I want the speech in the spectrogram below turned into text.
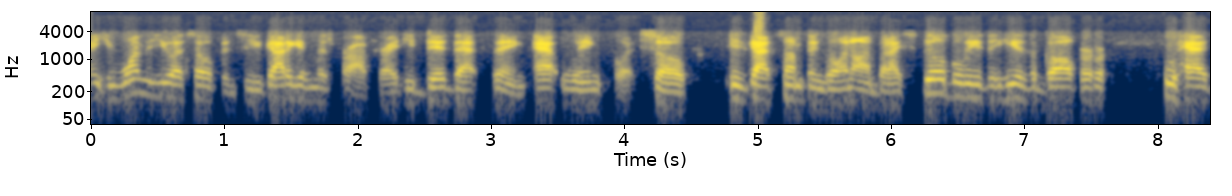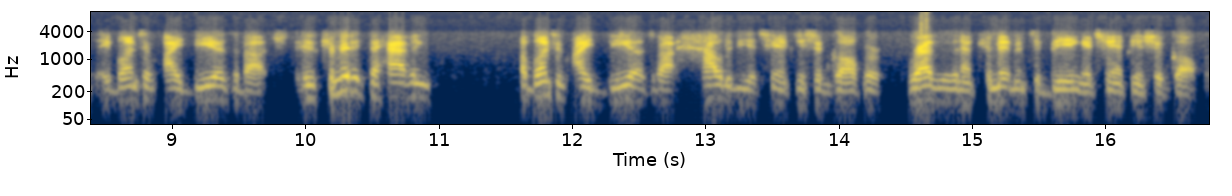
he won the U.S. Open, so you've got to give him his props, right? He did that thing at Wingfoot, so he's got something going on. But I still believe that he is a golfer who has a bunch of ideas about. He's committed to having a bunch of ideas about how to be a championship golfer rather than a commitment to being a championship golfer.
